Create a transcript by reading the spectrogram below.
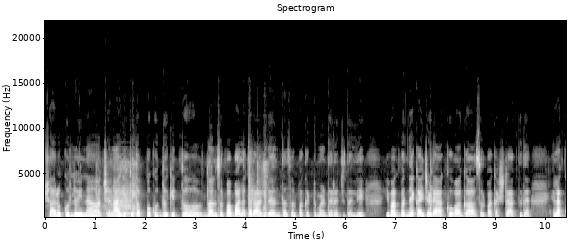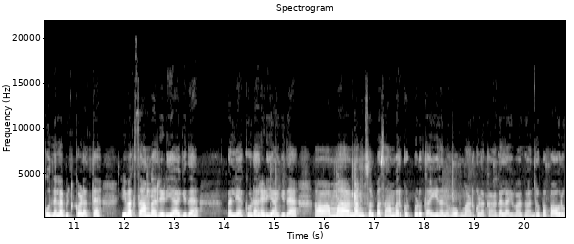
ಶಾರುಖ್ ಕೂದಲು ಇನ್ನೂ ಚೆನ್ನಾಗಿತ್ತು, ತಪ್ಪು ಕುದ್ದಕ್ಕಿತ್ತು ನಾನು ಸ್ವಲ್ಪ ಬಾಲ ಥರ ಆಗಿದೆ ಅಂತ ಸ್ವಲ್ಪ ಕಟ್ ಮಾಡಿದೆ ರಜ್ಜದಲ್ಲಿ ಇವಾಗ ಬದನೆಕಾಯಿ ಜಡೆ ಹಾಕುವಾಗ ಸ್ವಲ್ಪ ಕಷ್ಟ ಆಗ್ತಿದೆ. ಎಲ್ಲ ಕೂದಲೆಲ್ಲ ಬಿಟ್ಕೊಳ್ಳುತ್ತೆ ಇವಾಗ ಸಾಂಬಾರು ರೆಡಿ ಆಗಿದೆ. ಪಲ್ಯ ಕೂಡ ರೆಡಿಯಾಗಿದೆ ಅಮ್ಮ ನಂಗೆ ಸ್ವಲ್ಪ ಸಾಂಬಾರು ಕೊಟ್ಬಿಡು ತಾಯಿ, ನಾನು ಹೋಗಿ ಮಾಡ್ಕೊಳಕ್ಕಾಗಲ್ಲ ಇವಾಗ ಅಂದರು. ಪಾಪ ಅವರು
